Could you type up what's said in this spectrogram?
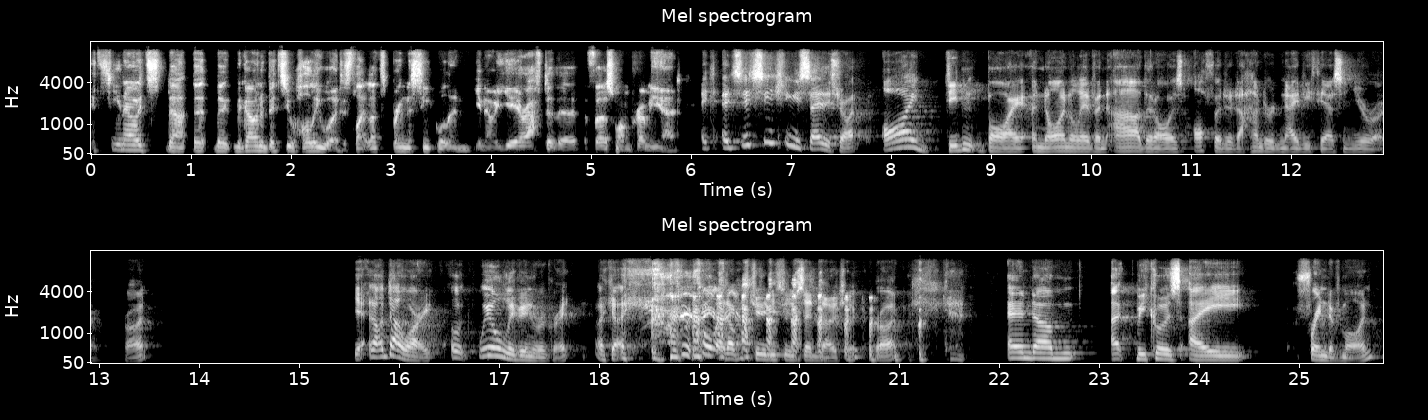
it's you know it's the, the, they're going a bit too Hollywood. It's like let's bring the sequel in. You know, a year after the, the first one premiered. It, it's, it's interesting you say this, right? I didn't buy a 911R that I was offered at 180,000 euro, right? Yeah, don't worry. Look, we all live in regret. Okay, all that opportunities we've said no to, right? And um, uh, because a friend of mine,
